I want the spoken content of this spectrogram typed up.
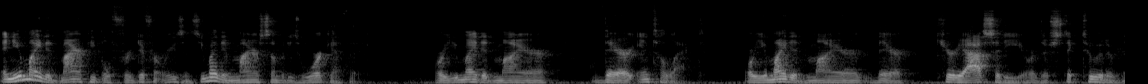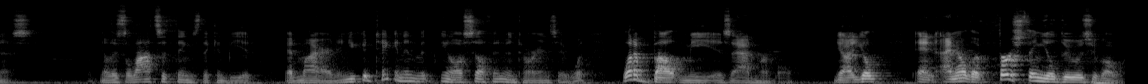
and you might admire people for different reasons. You might admire somebody's work ethic, or you might admire their intellect, or you might admire their curiosity or their stick to itiveness. You know, there's lots of things that can be admired, and you can take an you know a self inventory and say what what about me is admirable. You know, you'll and I know the first thing you'll do is you go,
